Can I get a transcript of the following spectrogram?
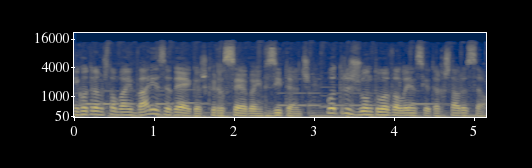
encontramos também várias adegas que recebem visitantes. Outras juntam a valência da restauração.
